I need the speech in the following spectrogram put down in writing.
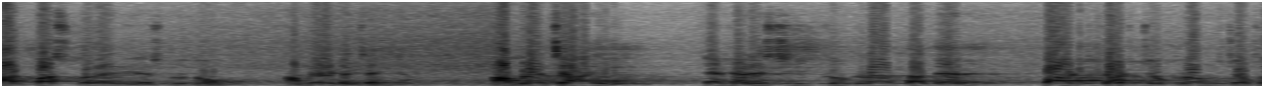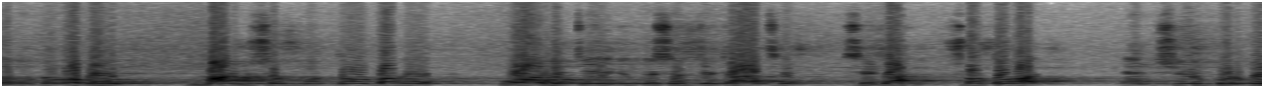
আর পাশ করে নিয়ে আসলো। নো আমরা এটা চাই না। আমরা চাই এখানে শিক্ষকরা তাদের পাঠ কার্যক্রম যথাযথভাবে, মানসম্মতভাবে কোয়ালিটি এডুকেশন যেটা আছে, সেটা শতভাগ এনশিওর করবে,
